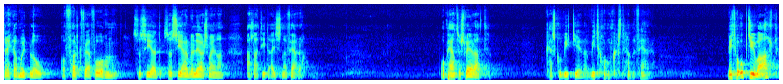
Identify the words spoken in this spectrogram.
drekka mot blå, og folk fra få honom, så sier, så sier han ved lærersveinen, alla tid eisna færa. Og Peter sver at, hva skulle vi gjøre? Vi tar omkast henne færa. Vi tar oppgivet alt.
